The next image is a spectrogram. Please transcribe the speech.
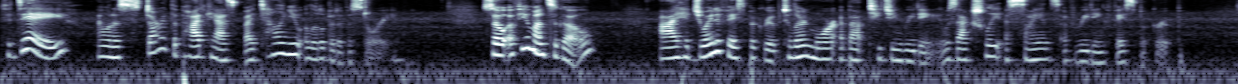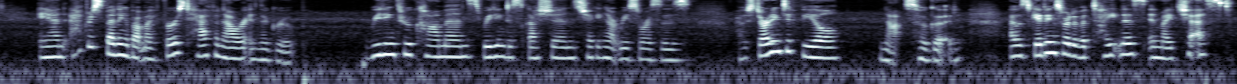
Today, I want to start the podcast by telling you a little bit of a story. So, a few months ago, I had joined a Facebook group to learn more about teaching reading. It was actually a Science of Reading Facebook group. And after spending about my first half an hour in the group, reading through comments, reading discussions, checking out resources, I was starting to feel not so good. I was getting sort of a tightness in my chest.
